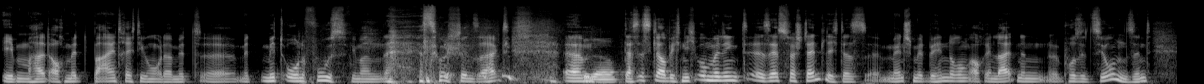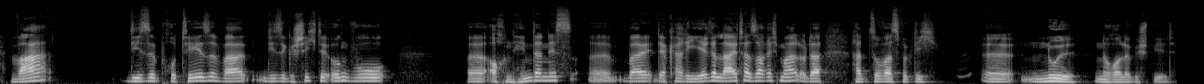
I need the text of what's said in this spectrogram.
eben halt auch mit Beeinträchtigung oder mit, äh, mit, mit ohne Fuß, wie man so schön sagt. Ähm, genau. Das ist, glaube ich, nicht unbedingt äh, selbstverständlich, dass Menschen mit Behinderung auch in leitenden äh, Positionen sind. War diese Prothese, war diese Geschichte irgendwo äh, auch ein Hindernis äh, bei der Karriereleiter, sag ich mal, oder hat sowas wirklich äh, null eine Rolle gespielt?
